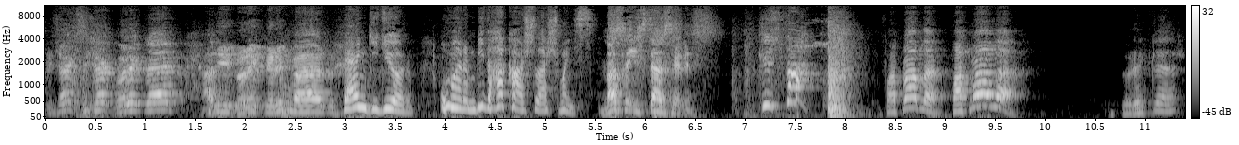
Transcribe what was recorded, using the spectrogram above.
Sıcak sıcak börekler. Hadi böreklerim var. Ben gidiyorum. Umarım bir daha karşılaşmayız. Nasıl isterseniz. Küstah. Fatma abla, Fatma abla. Börekler.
